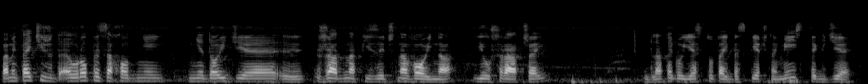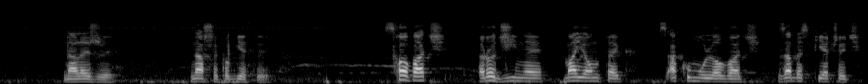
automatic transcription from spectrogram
Pamiętajcie, że do Europy Zachodniej nie dojdzie y, żadna fizyczna wojna, już raczej. Dlatego jest tutaj bezpieczne miejsce, gdzie należy nasze kobiety schować, rodziny, majątek, zakumulować, zabezpieczyć,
